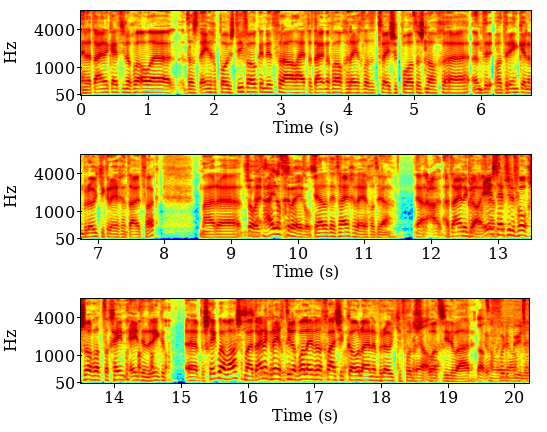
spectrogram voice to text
En uiteindelijk heeft hij nog wel, eh, dat is het enige positief ook in dit verhaal. Hij heeft uiteindelijk nog wel geregeld dat de twee supporters nog eh, een wat drinken en een broodje kregen in het uitvak. Maar eh, Zo heeft hij dat geregeld. ja, dat heeft hij geregeld, ja. ja Nou, uiteindelijk wel. Eerst heeft hij ervoor gezorgd dat er geen eten en drinken eh, beschikbaar was. Maar uiteindelijk regelt hij nog wel even een glaasje cola en een broodje voor de supporters die er waren. Dat Voor de bühne.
